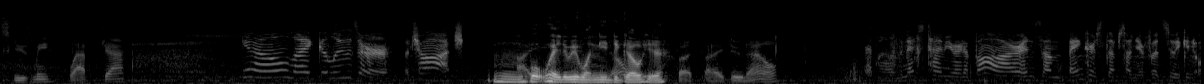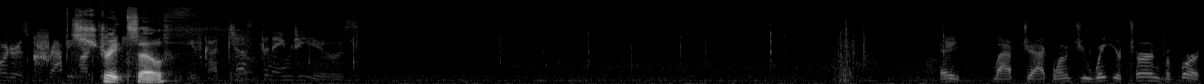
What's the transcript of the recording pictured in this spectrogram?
Excuse me, Flapjack? You know, like a loser, a chotch. mm, what way do we want- need to go here? But I do now. Well, the next time you're at a bar and some banker steps on your foot so he can order his crappy Straight martini, south. You've got just the name to use. Hey, Flapjack, why don't you wait your turn before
